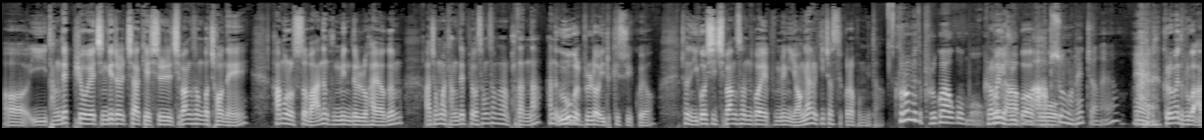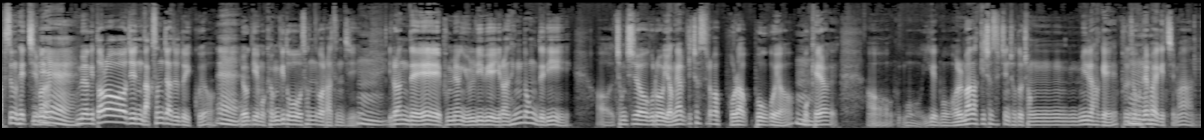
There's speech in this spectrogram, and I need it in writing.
어, 이 당대표의 징계 절차 개시를 지방선거 전에 함으로써 많은 국민들로 하여금 아, 정말 당대표가 성상납 받았나? 하는 의혹을 음. 불러 일으킬 수 있고요. 저는 이것이 지방선거에 분명히 영향을 끼쳤을 거라 봅니다. 그럼에도 불구하고 뭐. 그럼에도 불구하고. 압승을 했잖아요. 예. 그럼에도 불구하고 압승을 했지만 예. 분명히 떨어진 낙선자들도 있고요. 예. 여기에 뭐 경기도 선거라든지 음. 이런 데에 분명히 윤리위의 이런 행동들이 어, 정치적으로 영향을 끼쳤으라고 보라, 보고요. 뭐 음. 뭐, 개, 어, 뭐, 이게 뭐, 얼마나 끼쳤을지는 저도 정밀하게 분석을 음. 해봐야겠지만,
